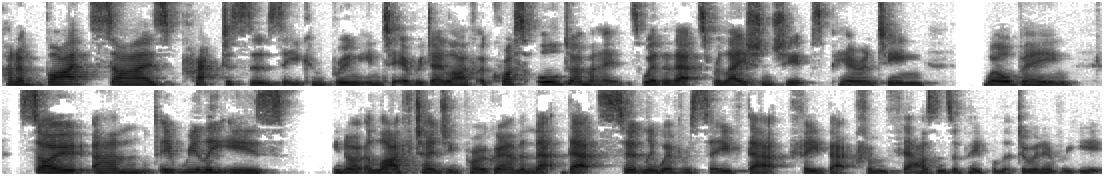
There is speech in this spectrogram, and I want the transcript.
kind of bite-sized practices that you can bring into everyday life across all domains, whether that's relationships, parenting, well-being. So um, it really is you know a life changing program and that that's certainly we've received that feedback from thousands of people that do it every year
